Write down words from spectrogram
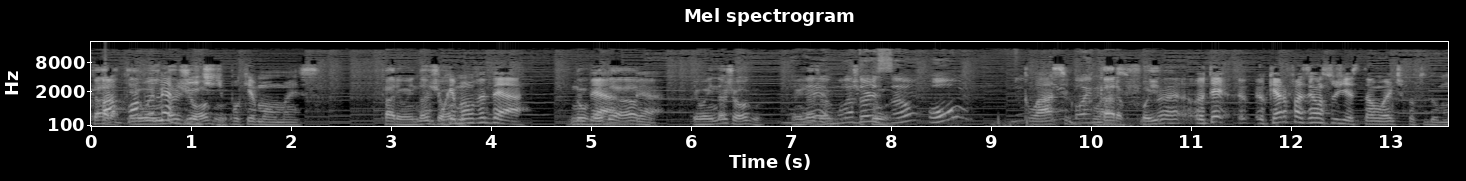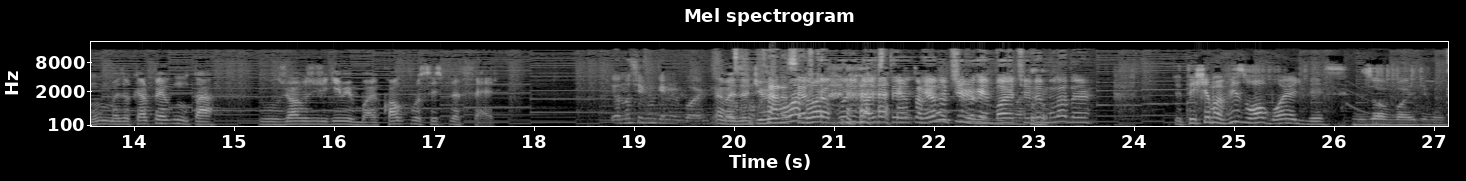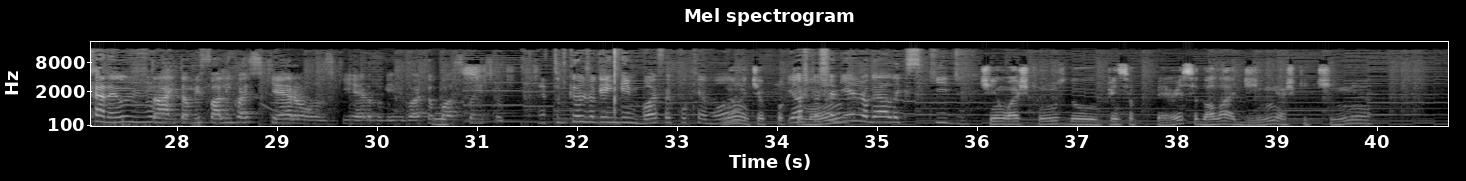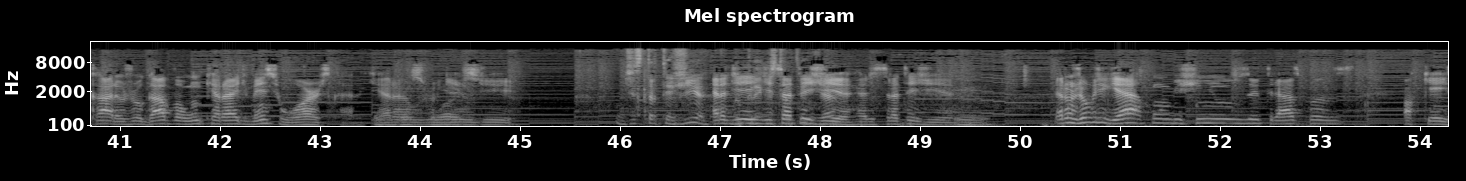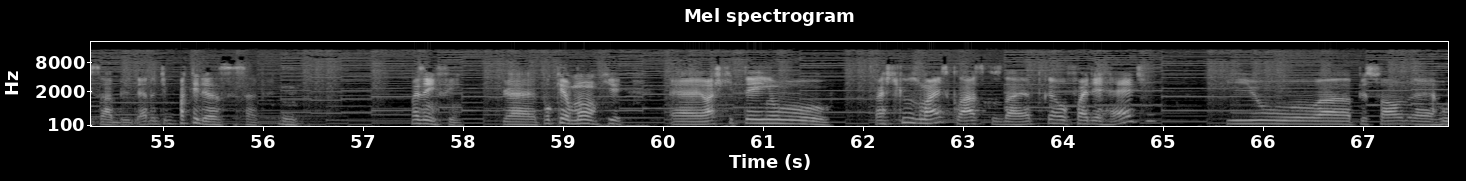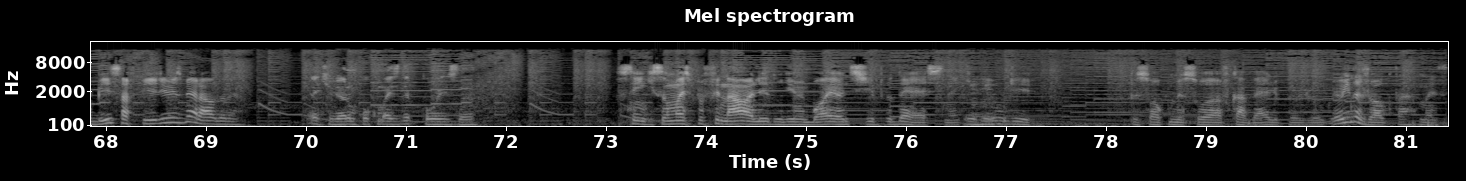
Cara, Pablo, Pablo eu é minha ainda bitch jogo. de Pokémon, mas. Cara, eu ainda No jogo. Pokémon VBA. No VBA. Eu ainda jogo. Eu ainda É, jogo. emuladorzão ou. no Clássico, Game Boy, né? Tipo, cara, foi. É, Eu, te- eu- eu quero fazer uma sugestão antes pra todo mundo, mas eu quero perguntar dos jogos de Game Boy, qual que vocês preferem? Eu não tive um Game Boy. É, mas eu tive Cara, você acha emulador. que algum de nós tem. Eu eu, também não não tive tive Game Boy, eu tive emulador. Ele tem chama Visual Boy Advance. Visual Void, velho. Cara, eu Tá, então me falem quais que eram os que eram do Game Boy que eu posso conhecer. é, tudo que eu joguei em Game Boy foi Pokémon. Não, tinha e eu acho que eu Pokémon. cheguei a jogar Alex Kidd. Tinha, eu acho que uns do Prince of Persia, do Aladdin, acho que tinha. Cara, eu jogava um que era Advance Wars, cara, que era um Advance joguinho Wars. de. De estratégia? Era de, de estratégia, era de estratégia. Hum. Era um jogo de guerra com bichinhos, entre aspas, ok, sabe? Era tipo pra criança, sabe? Hum. Mas enfim, é, Pokémon que é, eu acho que tem o. Acho que os mais clássicos da época é o Fire Red e o a pessoal é, Rubi, Safira e o Esmeralda, né? É que vieram um pouco mais depois, né? Sim, que são mais pro final ali do Game Boy antes de ir pro DS, né? Que Uhum. é onde o pessoal começou a ficar velho pro jogo. Eu ainda jogo, tá? Mas.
